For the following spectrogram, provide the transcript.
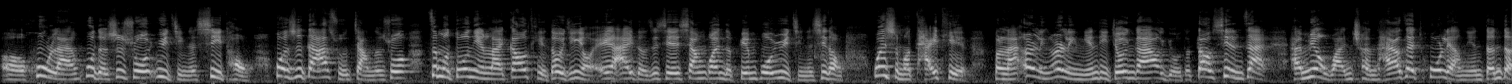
呃，护栏，或者是说预警的系统，或者是大家所讲的说，这么多年来高铁都已经有 AI 的这些相关的边坡预警的系统，为什么台铁本来二零二零年底就应该要有的，到现在还没有完成，还要再拖两年等等？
